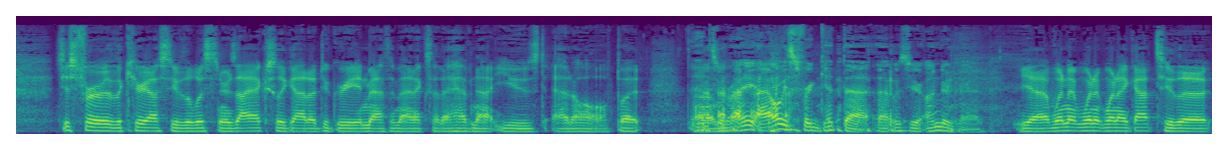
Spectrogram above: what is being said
just for the curiosity of the listeners, I actually got a degree in mathematics that I have not used at all. But That's right. I always forget that. That was your undergrad. yeah, when I when I, when I got to the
